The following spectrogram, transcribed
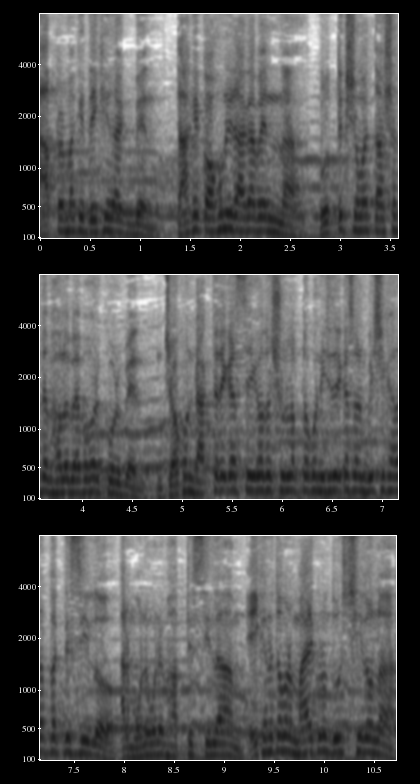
আপনার মাকে দেখে রাখবেন। তাকে কখনোই রাগাবেন না। প্রত্যেক সময় তার সাথে ভালো ব্যবহার করবেন। যখন ডাক্তারের কাছে এই কথা শুনলাম, তখন নিজেদের কাছে বেশি খারাপ লাগতেছিল। আর মনে মনে ভাবতেছিলাম এখানে তো আমার মায়ের কোনো দোষ ছিল না।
